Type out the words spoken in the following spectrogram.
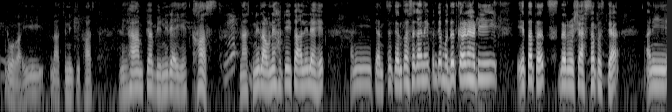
हे बघा ही नाचणीची खास. आणि ह्या आमच्या बेनेरी आई आहेत खास. नाचणी लावण्यासाठी इथं आलेले आहेत. आणि त्यांचं त्यांचं असं काय नाही पण त्या मदत करण्यासाठी येतातच दरवर्षी असतातच त्या. आणि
